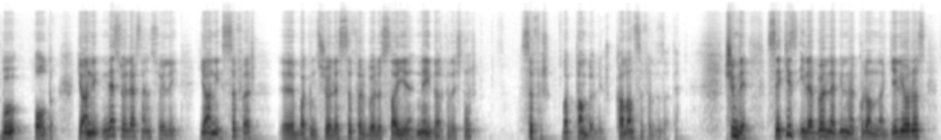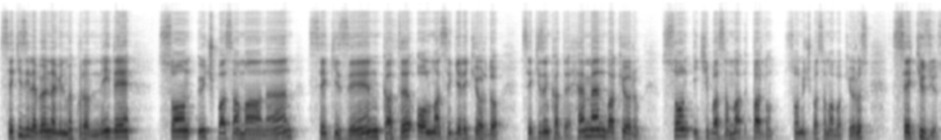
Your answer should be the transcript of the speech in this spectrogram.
Bu oldu. Yani ne söylerseniz söyleyin. Yani 0 e, bakın şöyle 0 bölü sayı neydi arkadaşlar? 0. Bak tam bölünüyor. Kalan 0'dı zaten. Şimdi 8 ile bölünebilme kuralına geliyoruz. 8 ile bölünebilme kuralı neydi? Son 3 basamağının 8'in katı olması gerekiyordu. 8'in katı. Hemen bakıyorum. Son 2 basama pardon son 3 basama bakıyoruz. 800.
